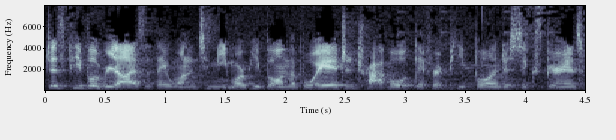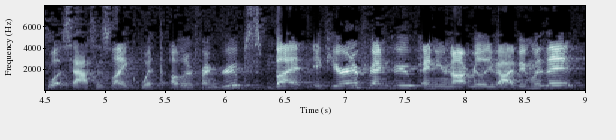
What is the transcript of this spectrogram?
just people realized that they wanted to meet more people on the voyage and travel with different people and just experience what SAS is like with other friend groups. But if you're in a friend group and you're not really vibing with it,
